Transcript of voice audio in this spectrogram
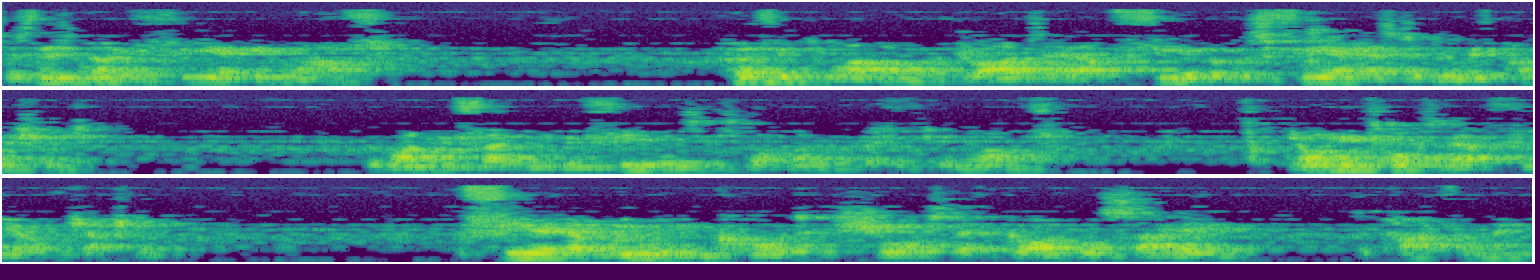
says, There's no fear in love. Perfect love drives out fear because fear has to do with punishment. The one who, who fears is not made perfect in love. John here talks about fear of judgment. Fear that we will be caught short, that God will say, Depart from me.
